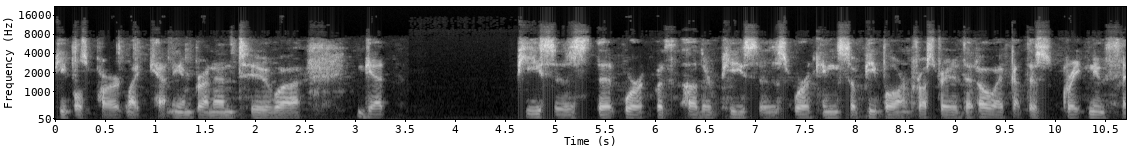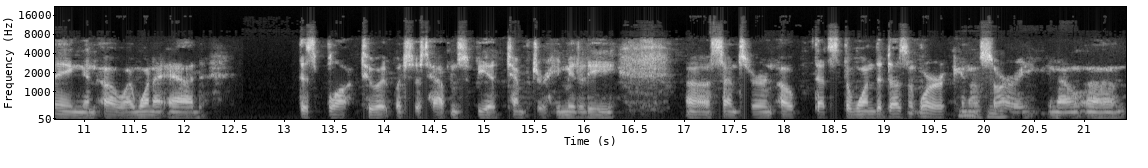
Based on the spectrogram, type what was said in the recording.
people's part like Kattni and Brennan to uh, get pieces that work with other pieces working so people aren't frustrated that oh I've got this great new thing and oh I want to add this block to it, which just happens to be a temperature humidity uh, sensor, and oh, that's the one that doesn't work. You know, mm-hmm. sorry. You know,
